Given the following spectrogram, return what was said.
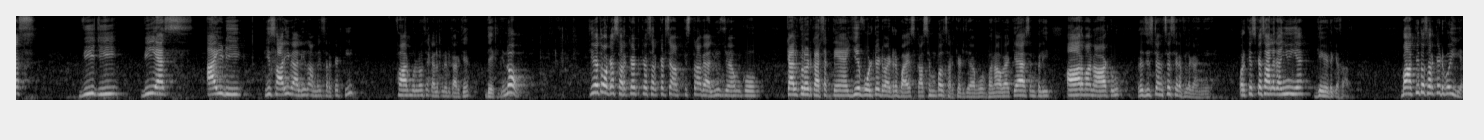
S V G V S I D ये सारी वैल्यूज़ हमने सर्किट की फार्मूलों से कैलकुलेट करके देख ली। नो ये तो अगर सर्किट के सर्किट से आप किस तरह वैल्यूज़ जो है उनको कैलकुलेट कर सकते हैं। ये वोल्टेज डिवाइडर बायस का सिंपल सर्किट जो है वो बना हुआ है। क्या है simply? R one R two से सिर्फ़ लगाई हुई है। और किसके साथ लगाई हुई है? गेट के साथ। बाकी तो सर्किट वही है।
